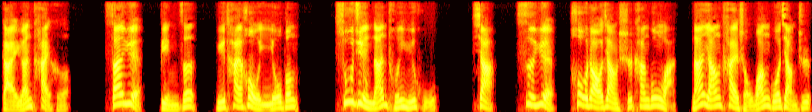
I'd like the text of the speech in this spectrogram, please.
改元太和。三月丙子，与太后以游崩。苏峻南屯于湖。夏四月，后赵将石堪公宛，南阳太守王国将之。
